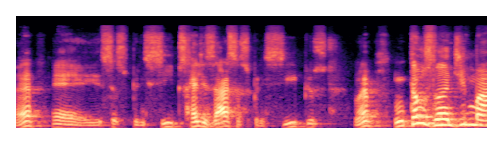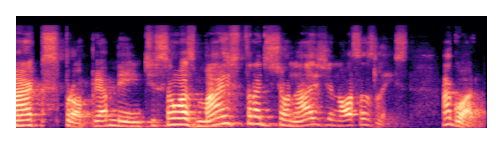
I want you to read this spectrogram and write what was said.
né, é, seus princípios, realizar seus princípios. É? Então, os landmarks, propriamente, são as mais tradicionais de nossas leis. Agora,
